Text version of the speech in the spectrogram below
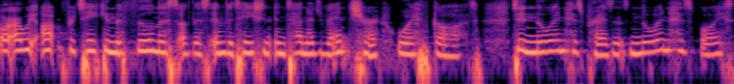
Or are we up for taking the fullness of this invitation into an adventure with God? To knowing His presence, knowing His voice,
